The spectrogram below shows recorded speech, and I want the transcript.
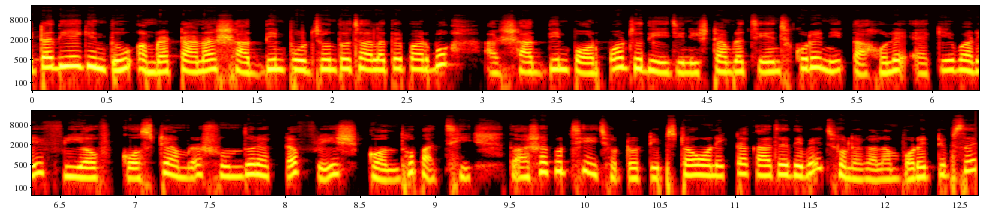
এটা দিয়ে কিন্তু আমরা টানা সাত দিন পর্যন্ত চালাতে পারব। আর সাত দিন পর, পর যদি এই জিনিসটা আমরা চেঞ্জ করে নিই তাহলে একেবারে ফ্রি অফ কস্টে আমরা সুন্দর একটা ফ্রেশ গন্ধ পাচ্ছি। তো আশা করছি এই ছোট্ট টিপসটাও অনেকটা কাজে দেবে। চলে গেলাম পরের টিপসে।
